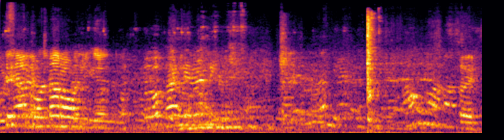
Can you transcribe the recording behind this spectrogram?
ఉడియాలు రెండో రౌండ్ లేదు సైడ్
